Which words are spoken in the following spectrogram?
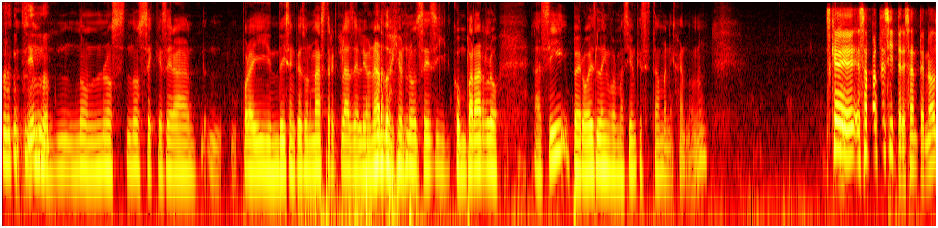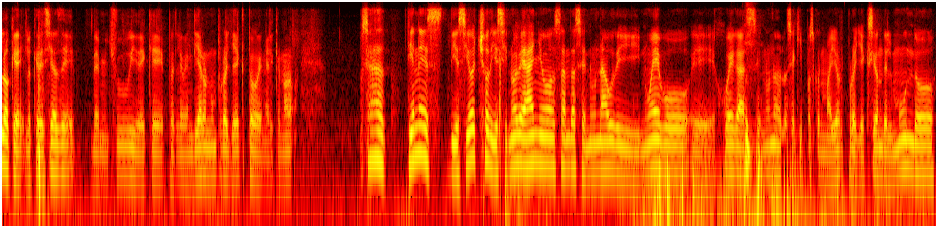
No entiendo. Mm, no, no, sé qué será. Por ahí dicen que es un masterclass de Leonardo. Yo no sé si compararlo así, pero es la información que se está manejando, ¿no? Es que esa parte es interesante, ¿no? Lo que, lo que decías de, de Michu y de que pues le vendieron un proyecto en el que no... O sea, tienes 18, 19 años, andas en un Audi nuevo, eh, juegas en uno de los equipos con mayor proyección del mundo,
